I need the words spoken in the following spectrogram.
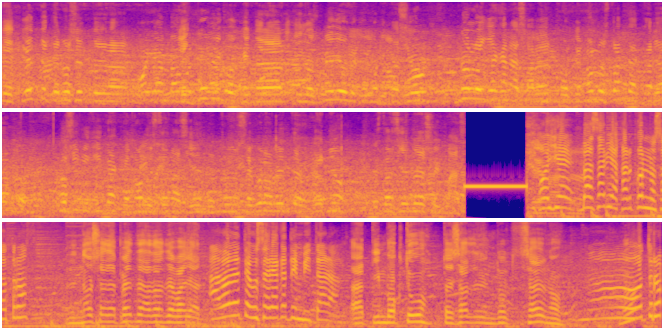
que gente que no se entera, el público en general y los medios de comunicación no lo llegan a saber porque no lo están cacareando. No significa que no lo estén haciendo. Entonces seguramente Eugenio está haciendo eso y más. Oye, ¿vas a viajar con nosotros? No se depende a dónde vayan. ¿A dónde te gustaría que te invitara? A Timbuktu, ¿te sale, no, te sabes no? No, ¿No? ¿otro?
